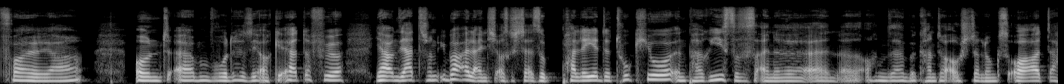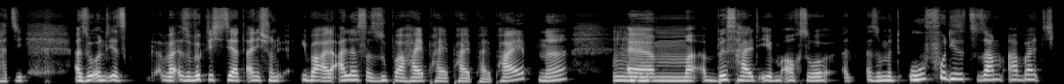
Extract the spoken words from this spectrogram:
Voll, ja. Und ähm, wurde sie auch geehrt dafür. Ja, und sie hat schon überall eigentlich ausgestellt. Also Palais de Tokyo in Paris, das ist eine, eine auch ein sehr bekannter Ausstellungsort. Da hat sie, also und jetzt, also wirklich, sie hat eigentlich schon überall alles, also super Hype, Hype, Hype, Hype, Hype, ne? Mhm. Ähm, bis halt eben auch so, also mit UFO diese Zusammenarbeit, ich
